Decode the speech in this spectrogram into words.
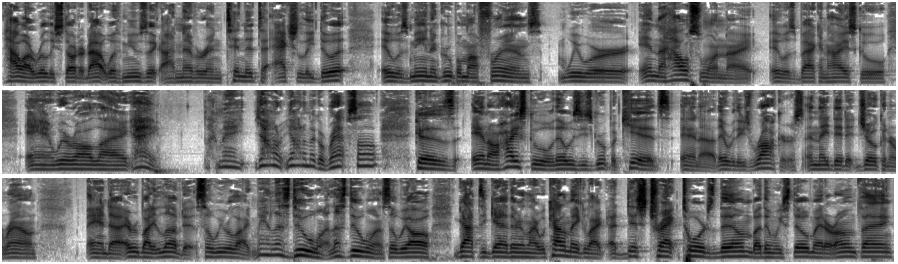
how I really started out with music. I never intended to actually do it. It was me and a group of my friends. We were in the house one night. It was back in high school, and we were all like, "Hey." Like man, y'all y'all to make a rap song? Because in our high school there was these group of kids, and uh, they were these rockers, and they did it joking around and uh, everybody loved it. So we were like, man, let's do one, let's do one. So we all got together and like we kind of made like a diss track towards them, but then we still made our own thing.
